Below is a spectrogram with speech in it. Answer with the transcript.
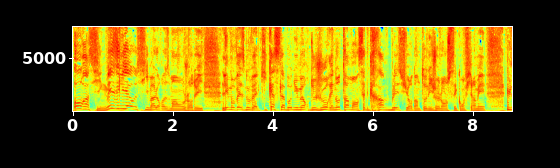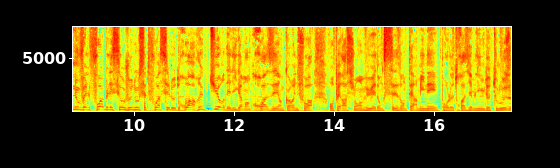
au Racing. Mais il y a aussi malheureusement aujourd'hui les mauvaises nouvelles qui cassent la bonne humeur du jour et notamment cette grave blessure d'Anthony Gelange s'est confirmée. Une nouvelle fois blessé au genou, cette fois c'est le droit, rupture des ligaments croisés encore une fois. Opération en vue et donc saison terminée pour le troisième ligne de Toulouse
